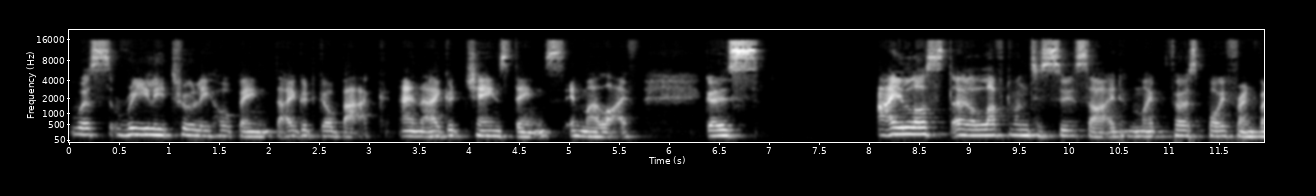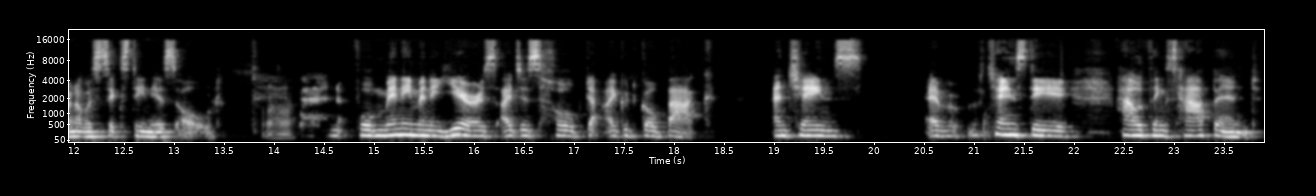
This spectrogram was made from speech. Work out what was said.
was really truly hoping that I could go back and I could change things in my life because I lost a loved one to suicide, my first boyfriend, when I was 16 years old. Uh-huh. And for many, many years, I just hoped that I could go back and change, change the how things happened.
